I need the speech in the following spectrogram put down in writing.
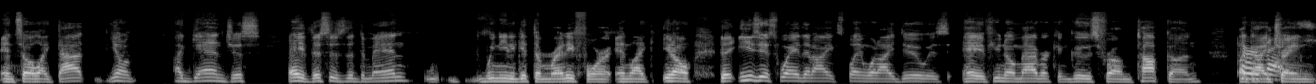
and so like that, you know, again, just hey, this is the demand. We need to get them ready for it. And like you know, the easiest way that I explain what I do is, hey, if you know Maverick and Goose from Top Gun, like Perfect. I train,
